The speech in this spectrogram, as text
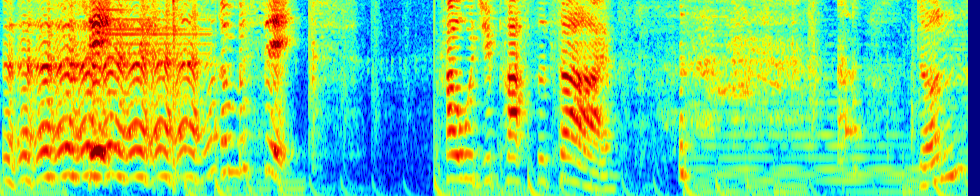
Number six. How would you pass the time? Done.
